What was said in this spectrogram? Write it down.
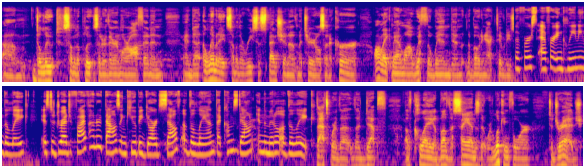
um, dilute some of the pollutants that are there more often and, and uh, eliminate some of the resuspension of materials that occur on Lake Manawa with the wind and the boating activities. The first effort in cleaning the lake is to dredge 500,000 cubic yards south of the land that comes down in the middle of the lake. That's where the, the depth of clay above the sands that we're looking for to dredge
